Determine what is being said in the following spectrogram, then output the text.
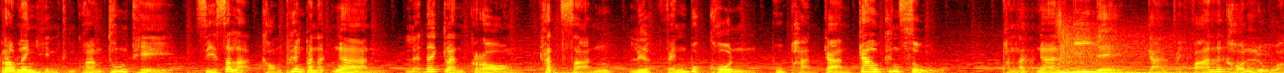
เราเล็งเห็นถึงความทุ่มเท เสียสละของเพื่อนพนักงาน และได้กลั่นกรอง คัดสรรเลือกเฟ้นบุคคล ผู้ผ่านการก้าวขึ้นสู่ พนักงานดีเด่นการไฟฟ้านครหลวง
